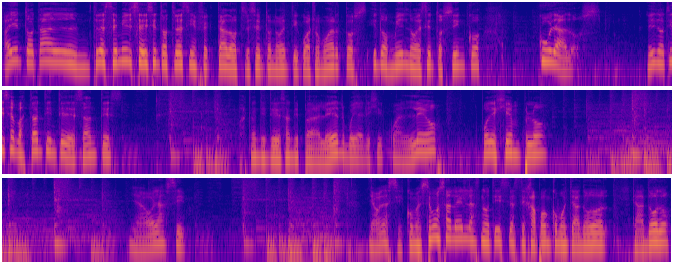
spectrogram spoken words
Hay en total 13.603 infectados, 394 muertos y 2.905 curados. Hay noticias bastante interesantes. Bastante interesantes para leer. Voy a elegir cuál leo. Por ejemplo. Y ahora sí. Y ahora sí, comencemos a leer las noticias de Japón como te adoro. Te adoro.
